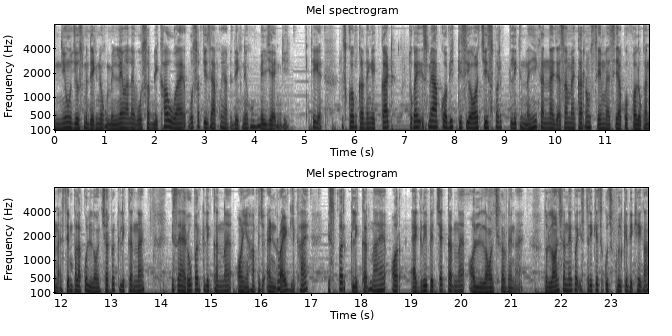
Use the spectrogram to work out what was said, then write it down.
न्यू जो उसमें देखने को मिलने वाला है, वो सब लिखा हुआ है, वो सब चीज़ें आपको यहाँ पे देखने को मिल जाएँगी। ठीक है? इसको हम कर देंगे कट तो गाइज़ इसमें आपको अभी किसी और चीज़ पर क्लिक नहीं करना है। जैसा मैं कर रहा हूँ सेम वैसे ही आपको फॉलो करना है। सिंपल आपको लॉन्चर पर क्लिक करना है, इस एरो पर क्लिक करना है और यहाँ पे जो एंड्रॉयड लिखा है, इस पर क्लिक करना है और एग्री पे चेक करना है और लॉन्च कर देना है। तो लॉन्च करने के बाद इस तरीके से कुछ खुल के दिखेगा।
